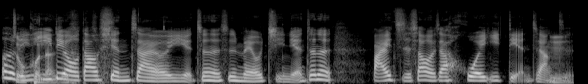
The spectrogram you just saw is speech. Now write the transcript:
二零一六到现在而已，真的是没有几年，真的白纸稍微再灰一点这样子。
